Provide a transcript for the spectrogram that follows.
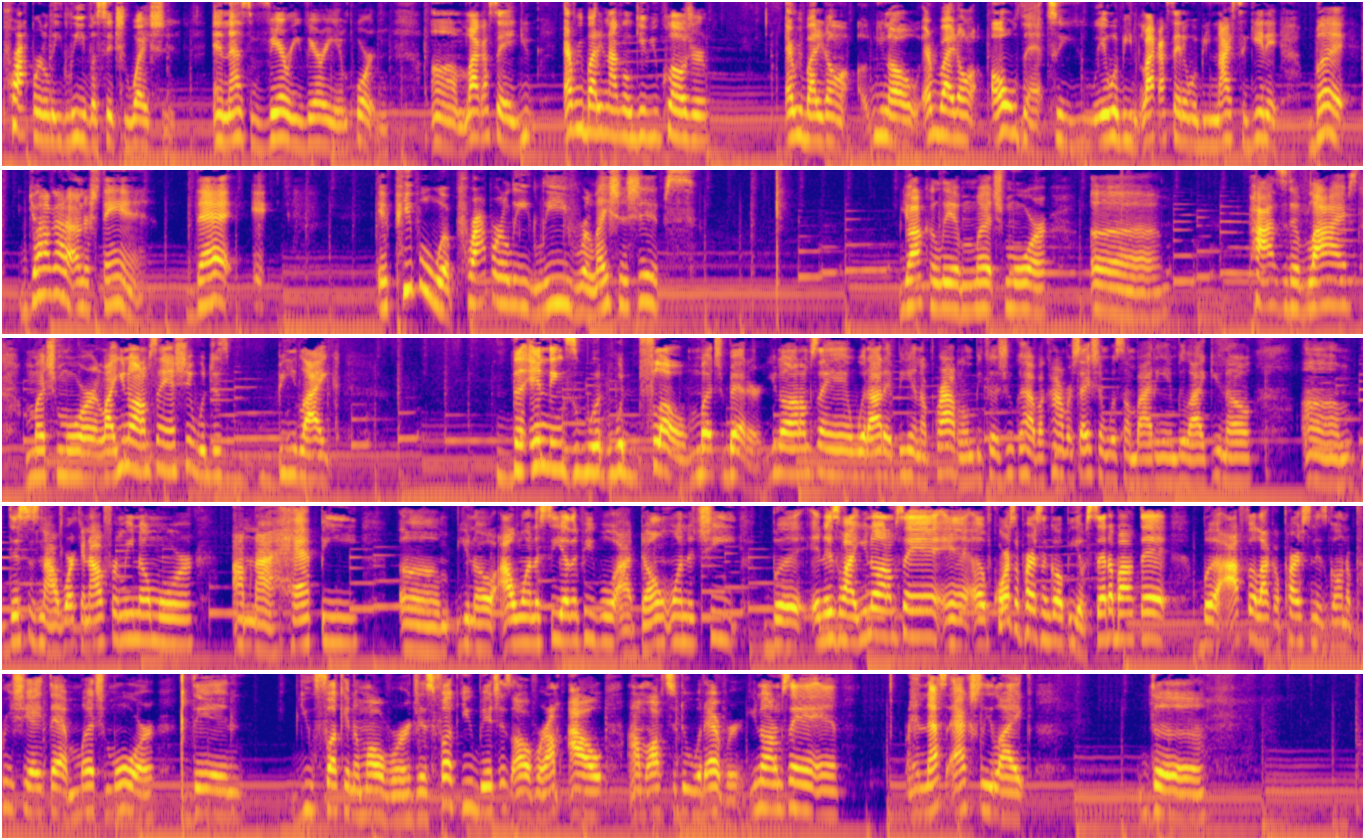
properly leave a situation and that's very very important. Um like i said you everybody not gonna give you closure. Everybody don't you know everybody don't owe that to you. It would be like i said it would be nice to get it but y'all gotta understand that it, if people would properly leave relationships y'all could live much more uh positive lives much more like you know what i'm saying? Shit would just be like the endings would would flow much better. You know what i'm saying? Without it being a problem because you could have a conversation with somebody and be like you know um, this is not working out for me no more. I'm not happy. Um, you know i want to see other people. I don't want to cheat. But and it's like you know what i'm saying? And of course a person gonna be upset about that but i feel like a person is gonna appreciate that much more than you fucking them over. Just fuck you bitch. It's over. I'm out. I'm off to do whatever. You know what i'm saying? And and that's actually like the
